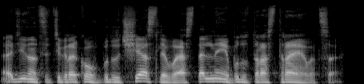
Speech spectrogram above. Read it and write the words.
11 игроков будут счастливы, остальные будут расстраиваться.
